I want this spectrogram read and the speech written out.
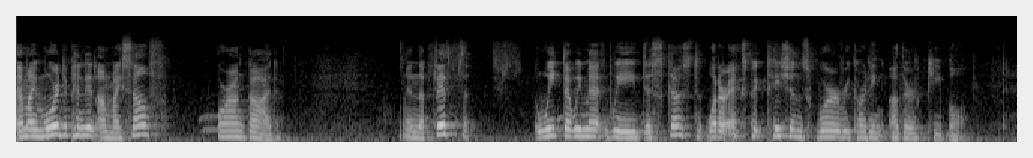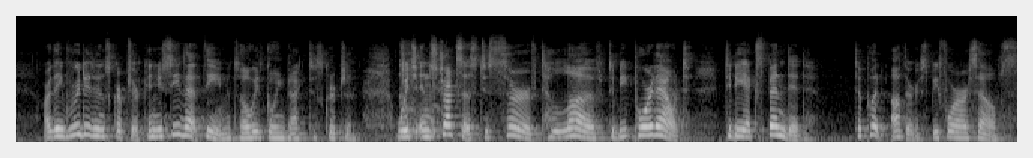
Am I more dependent on myself or on God? In the fifth week that we met, we discussed what our expectations were regarding other people. Are they rooted in Scripture? Can you see that theme? It's always going back to Scripture, which instructs us to serve, to love, to be poured out, to be expended, to put others before ourselves.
